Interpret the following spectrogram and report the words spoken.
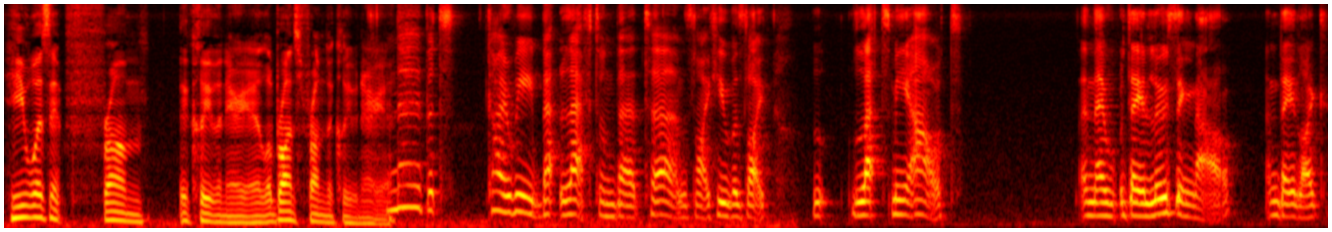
he wasn't from the Cleveland area. LeBron's from the Cleveland area. No, but Kyrie ba- left on bad terms. Like he was like, "L- "Let me out," and they they're losing now, and they like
